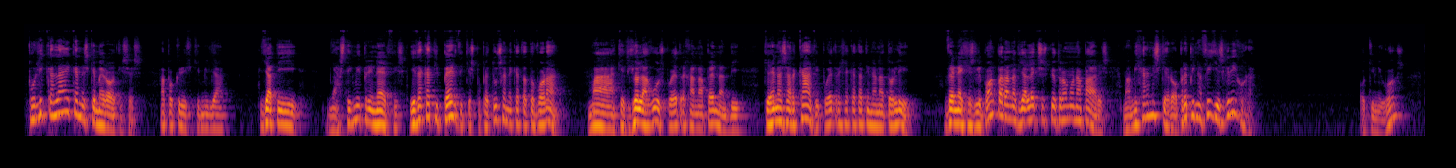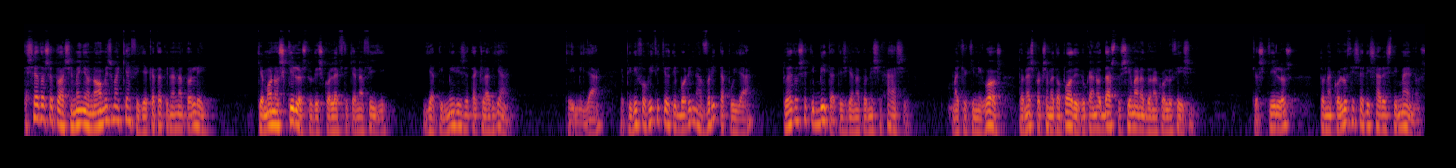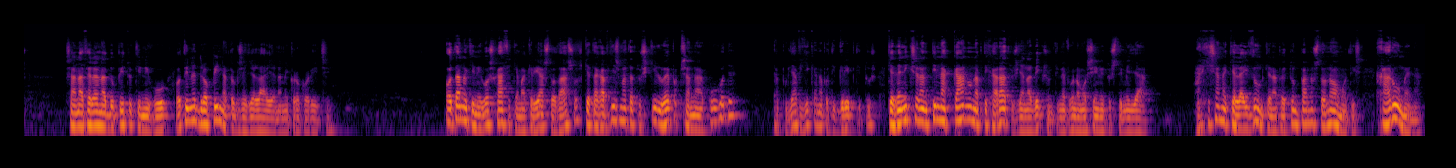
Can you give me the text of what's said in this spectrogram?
Πολύ καλά έκανες και με ρώτησες, αποκρίθηκε η μιλιά. Γιατί μια στιγμή πριν έρθεις, είδα κάτι πέρδικε που πετούσαν κατά το βορρά. Μα και δυο λαγούς που έτρεχαν απέναντι και ένα ζαρκάδι που έτρεχε κατά την Ανατολή. Δεν έχεις λοιπόν παρά να διαλέξεις ποιο δρόμο να πάρεις. Μα μη χάνεις καιρό, πρέπει να φύγεις γρήγορα. Ο κυνηγός της έδωσε το ασημένιο νόμισμα και έφυγε κατά την Ανατολή και μόνο σκύλος του δυσκολεύτηκε να φύγει, γιατί μύριζε τα κλαδιά. Και η μιλιά, επειδή φοβήθηκε ότι μπορεί να βρει τα πουλιά, του έδωσε την πίτα της για να τον ησυχάσει. Μα και ο κυνηγός τον έσπρωξε με το πόδι του, κάνοντάς του σήμα να τον ακολουθήσει. Και ο σκύλος τον ακολούθησε δυσαρεστημένος, σαν να θέλει να του πει του κυνηγού ότι είναι ντροπή να τον ξεγελάει ένα μικρό κορίτσι. Όταν ο κυνηγός χάθηκε μακριά στο δάσος και τα γαυγίσματα του σκύλου έπαψαν να ακούγονται, τα πουλιά βγήκαν από την κρύπτη τους και δεν ήξεραν τι να κάνουν από τη χαρά τους για να δείξουν την ευγνωμοσύνη τους στη μιλιά. Άρχισαν να κελαϊδούν και να πετούν πάνω στον ώμο της, χαρούμενα.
